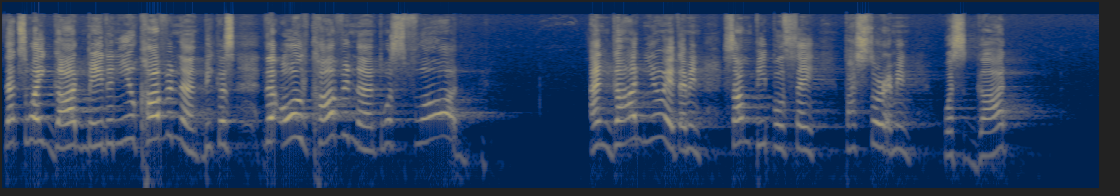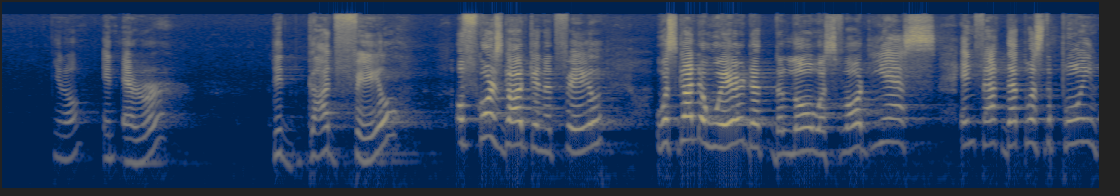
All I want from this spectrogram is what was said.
That's why God made a new covenant because the old covenant was flawed. And God knew it. I mean, some people say, Pastor, I mean, was God, you know, in error? Did God fail? Of course, God cannot fail. Was God aware that the law was flawed? Yes. In fact, that was the point.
